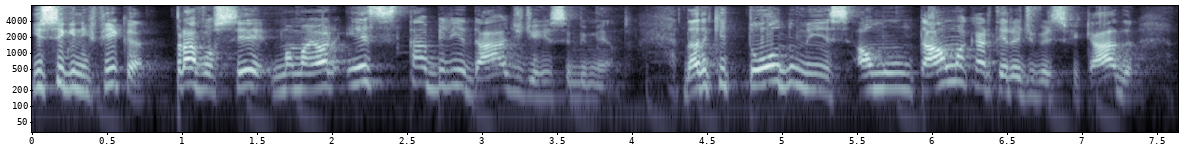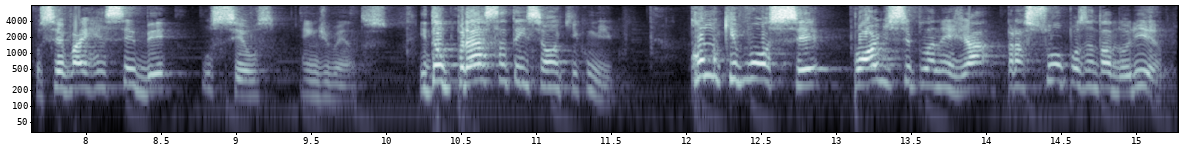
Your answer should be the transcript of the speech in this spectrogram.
Isso significa, para você, uma maior estabilidade de recebimento. Dado que todo mês, ao montar uma carteira diversificada, você vai receber os seus rendimentos. Então presta atenção aqui comigo. Como que você pode se planejar para sua aposentadoria?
